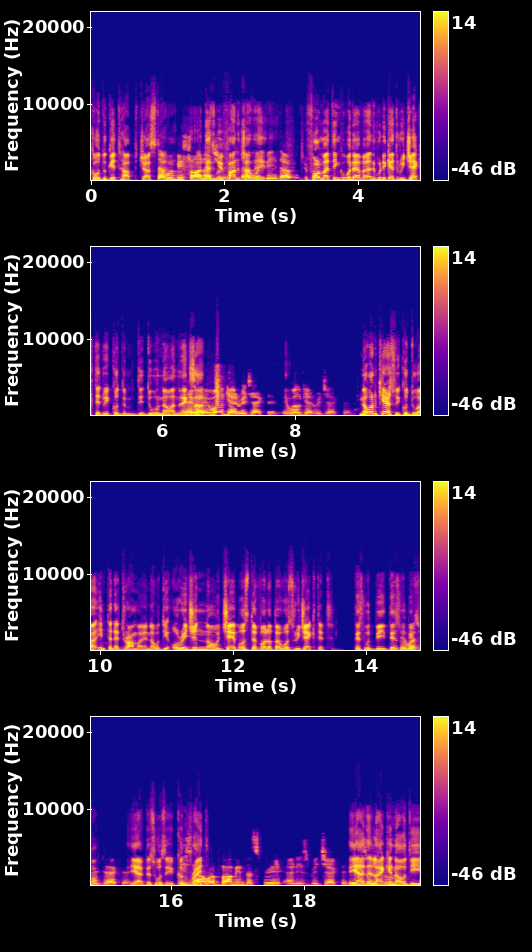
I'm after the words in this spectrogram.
go to GitHub. Just that would be fun. That would be fun. That would be, that, formatting whatever, and would get rejected. We could do no and next. It, uh, it, will get rejected. It will get rejected. No one cares. We could do an internet drama. You know, the original JBoss developer was rejected. This would be this would it be was fun. rejected. Yeah, this was it. He's write, now a bum in the street and he's rejected. Yeah, the, like group. you know the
